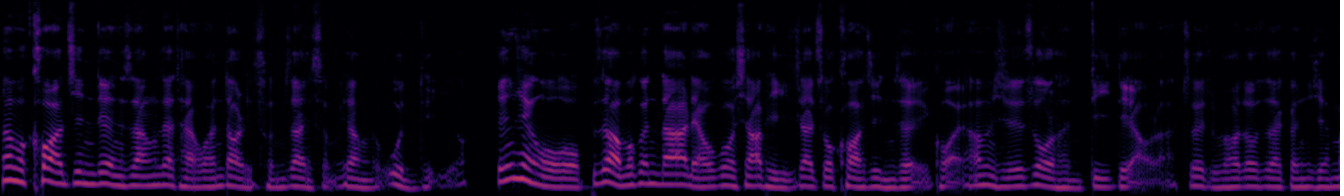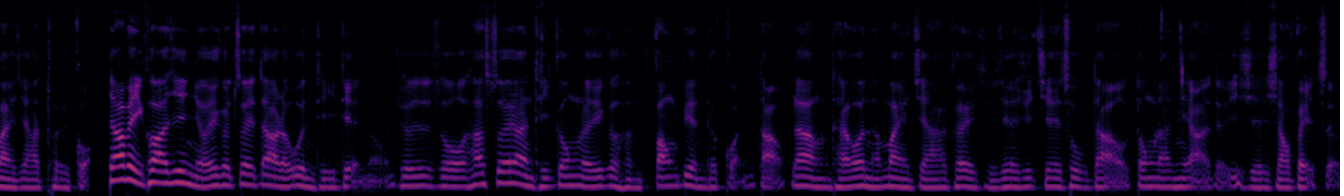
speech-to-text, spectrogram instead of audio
那么跨境电商在台湾到底存在什么样的问题哦？先前我不知道有没有跟大家聊过虾皮在做跨境这一块，他们其实做的很低调啦，最主要都是在跟一些卖家推广。虾皮跨境有一个最大的问题点哦，就是说它虽然提供了一个很方便的管道，让台湾的卖家可以直接去接触到东南亚的一些消费者。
